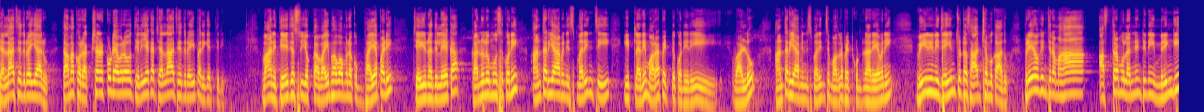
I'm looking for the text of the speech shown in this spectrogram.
చెల్లా చెదురయ్యారు తమకు రక్షకుడు ఎవరో తెలియక చెల్లా చెదురై పరిగెత్తిరి. వాని తేజస్సు యొక్క వైభవమునకు భయపడి చేయునది లేక కన్నులు మూసుకొని అంతర్యామిని స్మరించి ఇట్లని మొరపెట్టుకొనిరి. వాళ్ళు అంతర్యామిని స్మరించి మొదలు పెట్టుకుంటున్నారు ఏమని? వీనిని జయించుట సాధ్యము కాదు. ప్రయోగించిన మహా అస్త్రములన్నింటినీ మృంగి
